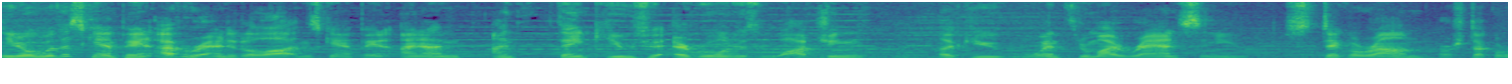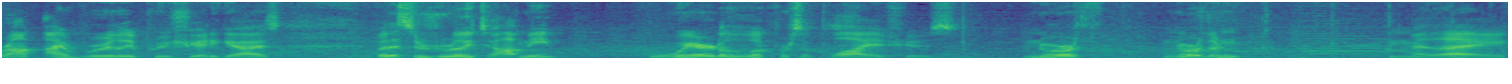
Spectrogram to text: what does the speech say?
You know, with this campaign, I've ranted a lot in this campaign, and I'm, I'm thank you to everyone who's watching. Like, you went through my rants and you stick around, or stuck around. I really appreciate it, guys. But this has really taught me where to look for supply issues. North, Northern Malay,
